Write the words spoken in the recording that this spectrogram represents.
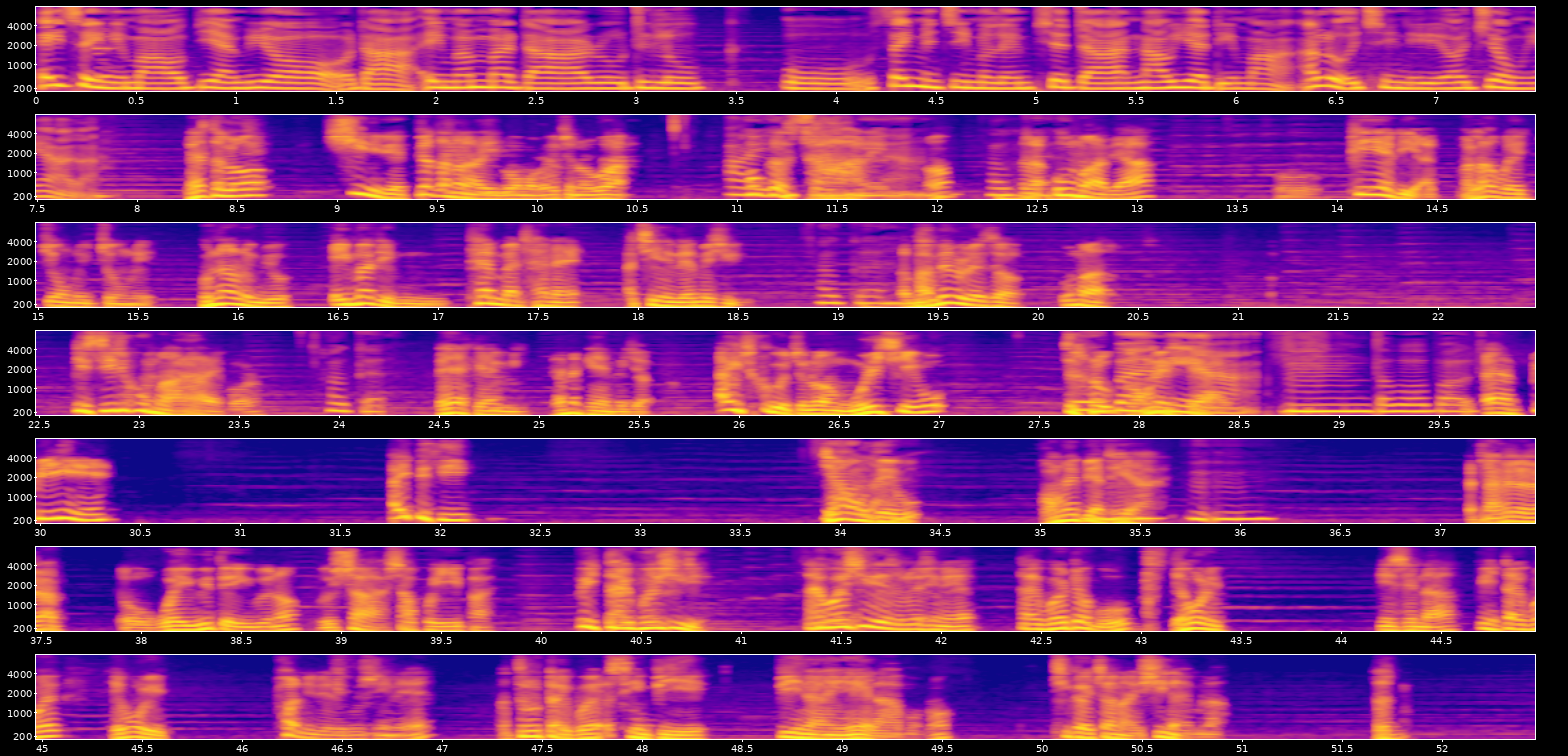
အိတ်ချိန်တွေမှာရောပြန်ပြီးတော့ဒါအိမ်မက်မက်တာတို့ဒီလိုဟိုစိတ်မကြည်မလင်ဖြစ်တာနောက်ရက်ဒီမှာအဲ့လိုအခြေအနေတွေရောကြုံရလားလက်တလောရှိနေတဲ့ပြဿနာတွေပေါ်မှာပဲကျွန်တော်တို့က focus ထားရတယ်နော်ဟုတ်ဟဲ့ကဲ့လားဥပမာဗျာဟိုဖြစ်ရတဲ့ဘယ်လောက်ပဲကြုံနေကြုံနေ ခုနလိုမျိုးအိမ်မက်တွေထက်မှတ်ထမ်းတဲ့အခြေအနေလည်းမရှိ ဟုတ်ကဲ့ ဘူးဘာဖြစ်လို့လဲဆိုတော့ဥပမာပစ္စည်းတစ်ခုမှာထားတယ်ပေါ့နော် ဟုတ်ကဲ့ လက်ရခဲမိလက်ရခဲမိကြောက်အဲ့ဒီတစ်ခုကိုကျွန်တော်ကငွေချေဖို့ကျွန်တော်ကောင်းနေတယ် อืมသဘောပေါက်တယ် အဲပြီးရင်အဲ့ပစ္စည်းကြောင်းတယ်ဘောင်းလေးပြန်ထည့်ရတယ် อืม ဒါဒါဒါဟိုဝယ်ယူတည်ယူပဲနော်ဟိုရှာရှာဖွေရေးပါပြီးတိုက်ပွဲရှိတယ်တိုက်ပွဲရှိတယ်ဆိုလို့ရှိရင်လည်းတိုက်ပွဲတော့ကိုရဲဘော်တွေ ပြင်စင်တာပြီးတိုက်ပွဲရဲဘော်တွေထွက်နေတယ်ဆိုလို့ရှိရင်လည်းသူတို့တိုက်ပွဲအဆင်ပြေပြည်နိုင်ရဲ့လားပေါ့နော်ထိခိုက်ကြနိုင်ရှိနိုင်မလားဒါ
